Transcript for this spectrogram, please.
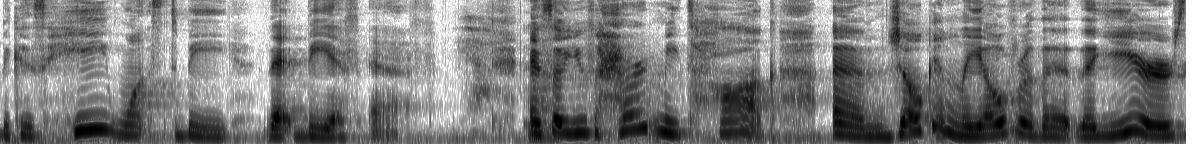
Because he wants to be that BFF. Yeah. And so you've heard me talk um, jokingly over the, the years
